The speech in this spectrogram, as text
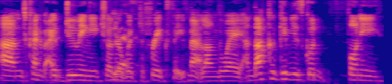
and kind of outdoing each other yes. with the freaks that you've met along the way. And that could give you as good, funny,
